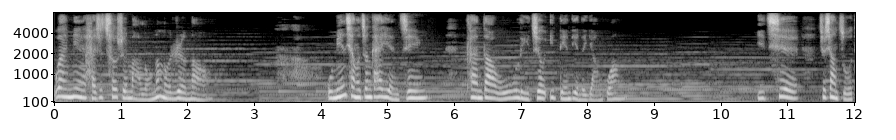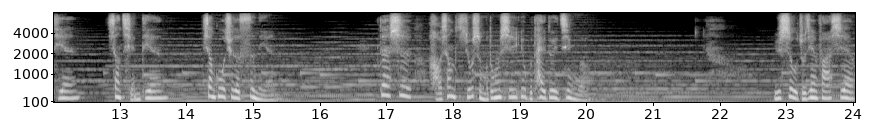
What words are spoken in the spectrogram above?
外面还是车水马龙那么热闹。我勉强的睁开眼睛，看到我屋里只有一点点的阳光，一切就像昨天，像前天，像过去的四年。但是好像有什么东西又不太对劲了。于是我逐渐发现，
